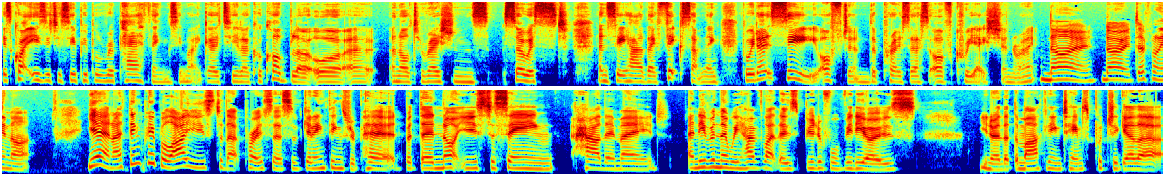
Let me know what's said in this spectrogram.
it's quite easy to see people repair things. You might go to your local cobbler or uh, an alterations sewist and see how they fix something, but we don't see often the process of creation, right? No, no, definitely not. Yeah, and I think people are used to that process of getting things repaired, but they're not used to seeing how they're made and even though we have like those beautiful videos, you know, that the marketing teams put together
